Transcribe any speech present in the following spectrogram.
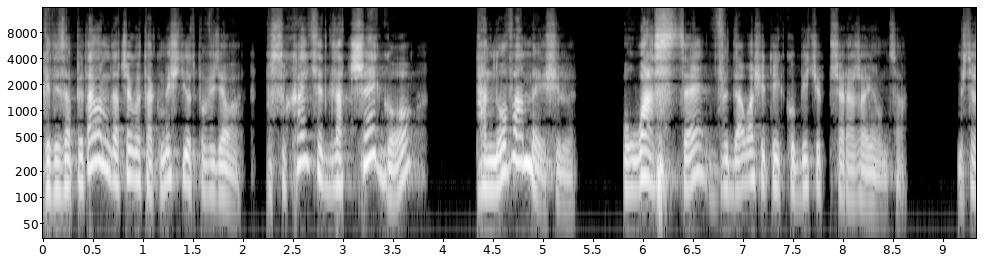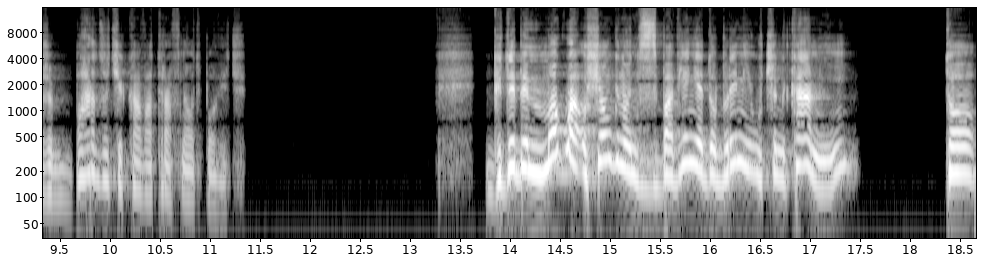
Gdy zapytałem, dlaczego tak myśli, odpowiedziała: Posłuchajcie, dlaczego ta nowa myśl o łasce wydała się tej kobiecie przerażająca. Myślę, że bardzo ciekawa, trafna odpowiedź. Gdybym mogła osiągnąć zbawienie dobrymi uczynkami, to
